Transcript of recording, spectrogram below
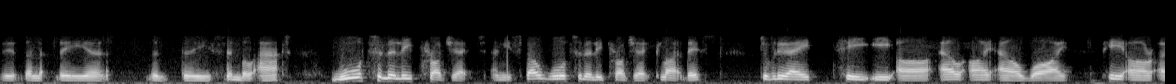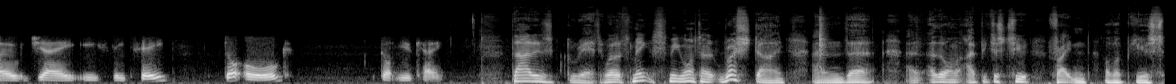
the, the, the, uh, the, the symbol at, Water Lily Project. And you spell Water Lily Project like this W A T E R L I L Y P R O J E C T dot org dot UK. That is great. Well, it makes me want to rush down, and, uh, and I'd be just too frightened of abuse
